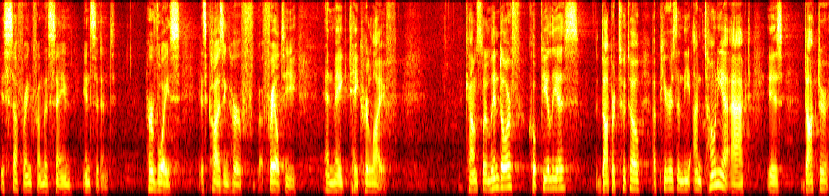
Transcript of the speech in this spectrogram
is suffering from the same incident. Her voice is causing her frailty and may take her life. Counselor Lindorf, Coppelius, Dappertutto appears in the Antonia Act is Dr.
